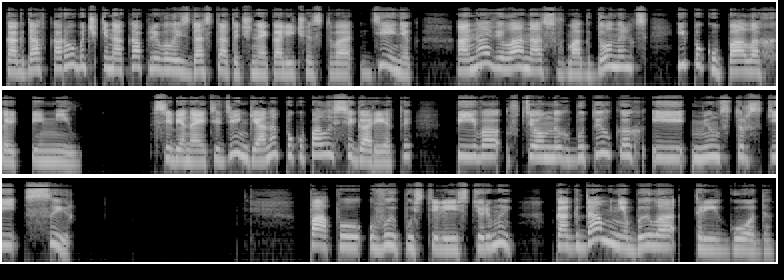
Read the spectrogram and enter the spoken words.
Когда в коробочке накапливалось достаточное количество денег, она вела нас в Макдональдс и покупала Хэппи Мил. Себе на эти деньги она покупала сигареты, пиво в темных бутылках и мюнстерский сыр. Папу выпустили из тюрьмы, когда мне было три года.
